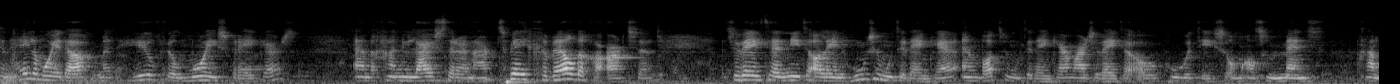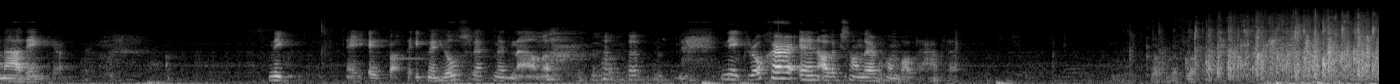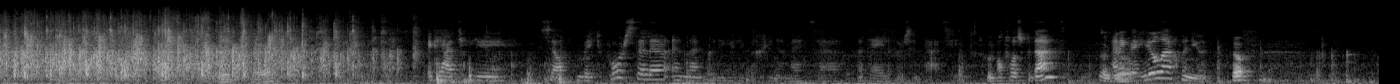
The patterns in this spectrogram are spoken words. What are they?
een hele mooie dag met heel veel mooie sprekers. En we gaan nu luisteren naar twee geweldige artsen. Ze weten niet alleen hoe ze moeten denken en wat ze moeten denken, maar ze weten ook hoe het is om als mens te gaan nadenken. Nick, nee, even wachten, ik ben heel slecht met namen. Nick Rogger en Alexander van Walraven. Klap, klap, klap. Ik laat jullie zelf een beetje voorstellen en dan kunnen jullie beginnen met, eh, met de hele presentatie. Alvast bedankt. En ik ben heel erg benieuwd. Ja.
